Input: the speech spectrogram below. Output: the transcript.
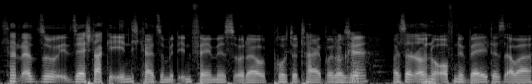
es hat also sehr starke Ähnlichkeit so mit Infamous oder Prototype oder so, Okay. weil es halt auch eine offene Welt ist, aber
